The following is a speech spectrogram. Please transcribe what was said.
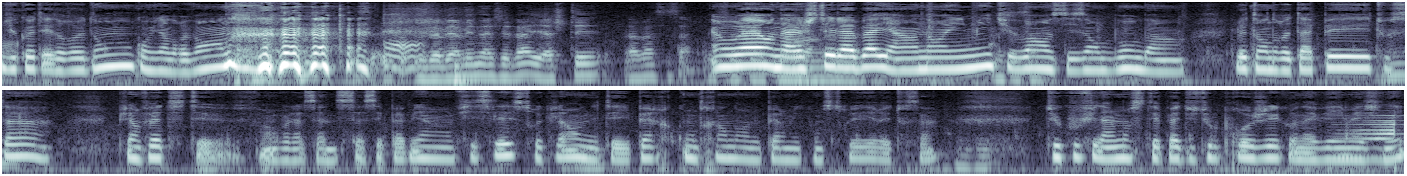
du côté de Redon qu'on vient de revendre. Vous avez aménagé là et acheté là-bas, c'est ça? Ouais, on a acheté là-bas il y a un an et demi, tu vois, en se disant bon ben le temps de retaper, tout ça. Puis en fait, c'était, enfin voilà, ça, ça s'est pas bien ficelé ce truc-là. On était hyper contraints dans le permis de construire et tout ça. Du coup, finalement, c'était pas du tout le projet qu'on avait imaginé.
